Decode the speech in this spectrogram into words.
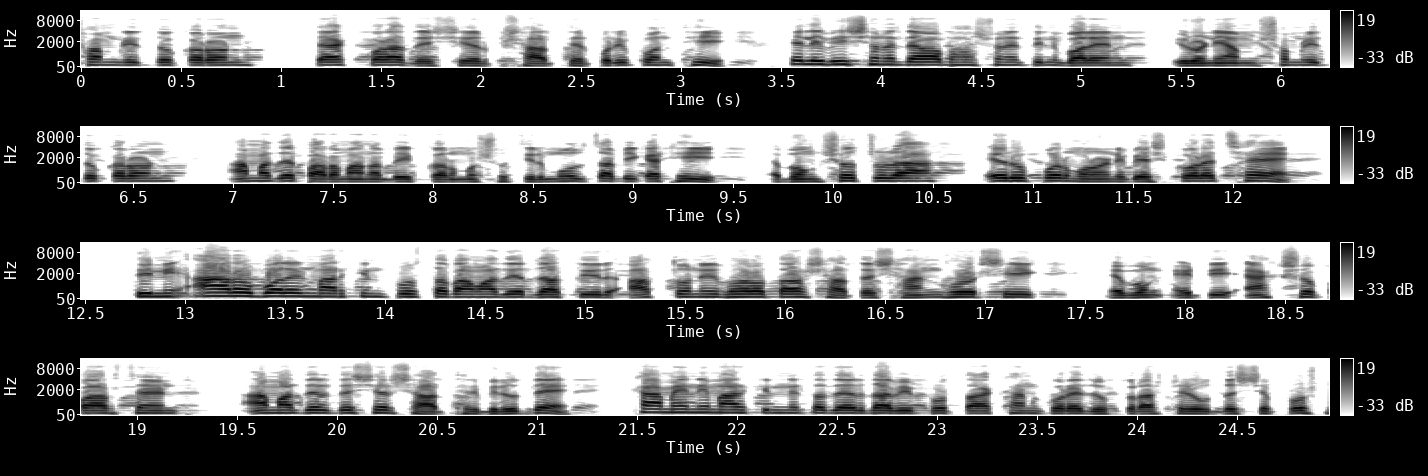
সমৃদ্ধকরণ ত্যাগ করা দেশের স্বার্থের পরিপন্থী। টেলিভিশনে দেওয়া ভাষণে তিনি বলেন, ইউরোনিয়াম সমৃদ্ধকরণ আমাদের পারমাণবিক কর্মসূচির মূল চাবিকাঠি এবং শত্রুরা এর উপর মনোনিবেশ করেছে। তিনি আরও বলেন, মার্কিন প্রস্তাব আমাদের জাতির আত্মনির্ভরতার সাথে সাংঘর্ষিক এবং এটি একশো পার্সেন্ট আমাদের দেশের স্বার্থের বিরুদ্ধে। খামেনি মার্কিন নেতাদের দাবি প্রত্যাখ্যান করে যুক্তরাষ্ট্রের উদ্দেশ্যে প্রশ্ন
